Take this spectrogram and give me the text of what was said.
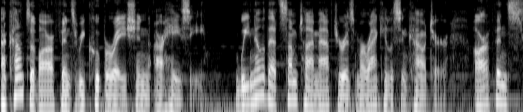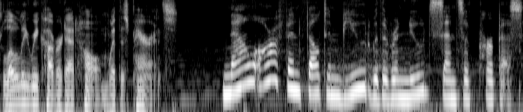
Accounts of Arifin's recuperation are hazy, we know that sometime after his miraculous encounter, Arifin slowly recovered at home with his parents. Now Arifin felt imbued with a renewed sense of purpose,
